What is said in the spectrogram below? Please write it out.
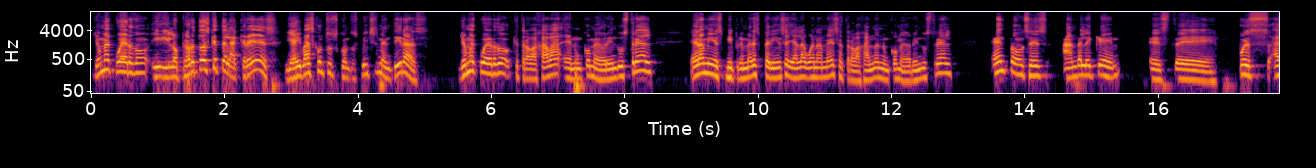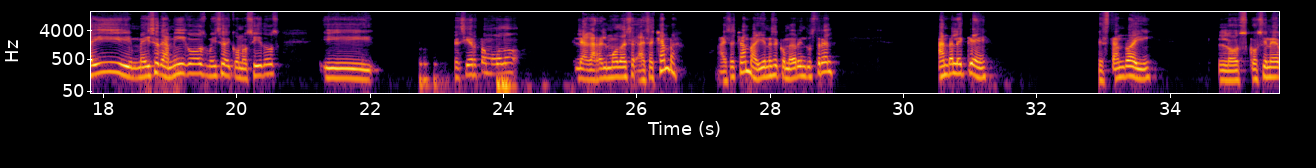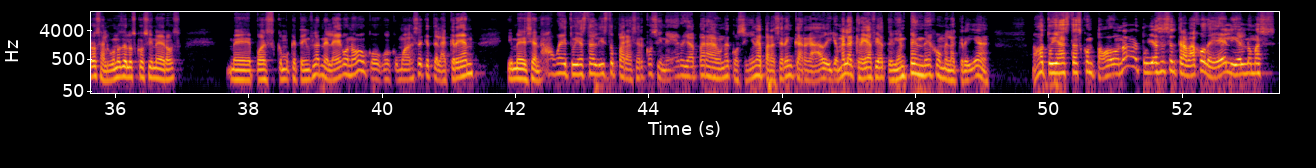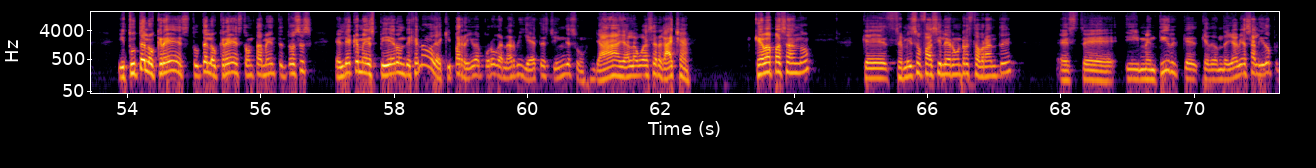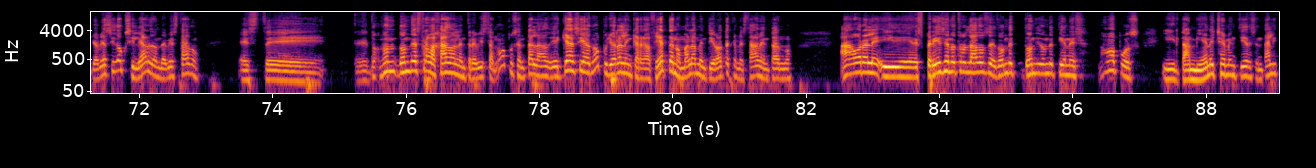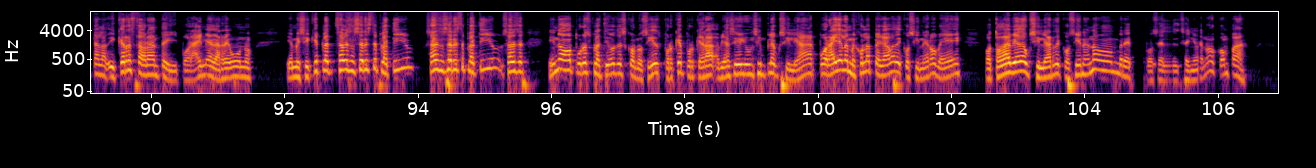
Yo me acuerdo, y, lo peor de todo es que te la crees, y ahí vas con tus, con tus pinches mentiras. Yo me acuerdo que trabajaba en un comedor industrial. Era mi, mi primera experiencia ya en la buena mesa, trabajando en un comedor industrial. Entonces, ándale que, este, pues ahí me hice de amigos, me hice de conocidos, y de cierto modo le agarré el modo a esa, chamba, a esa chamba ahí en ese comedor industrial. Ándale que, estando ahí, los cocineros, algunos de los cocineros, me, pues como que te inflan el ego, ¿no? O, como hace que te la crean y me decían, no, güey, tú ya estás listo para ser cocinero, ya para una cocina, para ser encargado. Y yo me la creía, fíjate, bien pendejo, me la creía no, tú ya estás con todo, no, tú ya haces el trabajo de él y él nomás, y tú te lo crees, tú te lo crees tontamente. Entonces, el día que me despidieron, dije, no, de aquí para arriba, puro ganar billetes, chinguesu, ya, ya la voy a hacer gacha. ¿Qué va pasando? Que se me hizo fácil ir a un restaurante, este, y mentir que, que de donde yo había salido, pues yo había sido auxiliar de donde había estado. Este, eh, ¿dónde has trabajado en la entrevista? No, pues en tal lado. ¿Y qué hacías? No, pues yo era la encargada. Fíjate nomás la mentirota que me estaba aventando. Ah, órale, y experiencia en otros lados, ¿de dónde, dónde dónde tienes? No, pues, y también eché mentiras en tal y tal lado. ¿Y qué restaurante? Y por ahí me agarré uno. Y me dice, ¿qué ¿sabes hacer este platillo? ¿Sabes hacer este platillo? ¿Sabes? Y no, puros platillos desconocidos. ¿Por qué? Porque era, había sido yo un simple auxiliar. Por ahí a lo mejor la pegaba de cocinero B o todavía de auxiliar de cocina. No, hombre, pues el señor, no, compa,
